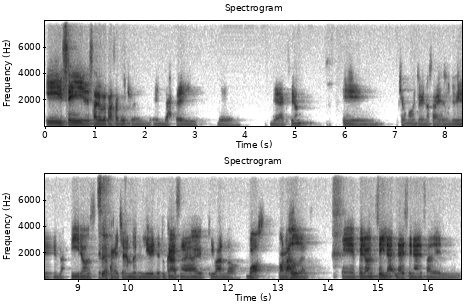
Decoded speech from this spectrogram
Y sí, es algo que pasa mucho en, las pelis de, acción. Eh, llega un momento que no sabes de dónde vienen los tiros, te estás agachando en el living de tu casa, esquivando vos, por las dudas. Eh, pero sí, la, escena esa del,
